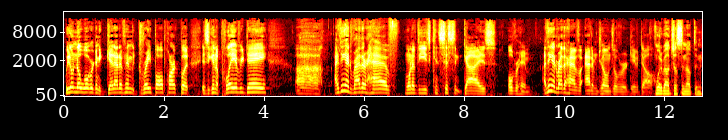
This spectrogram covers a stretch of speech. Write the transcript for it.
we don't know what we're going to get out of him. Great ballpark, but is he going to play every day? Uh, I think I'd rather have one of these consistent guys over him. I think I'd rather have Adam Jones over David Dahl. What about Justin Upton?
